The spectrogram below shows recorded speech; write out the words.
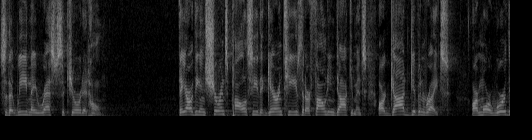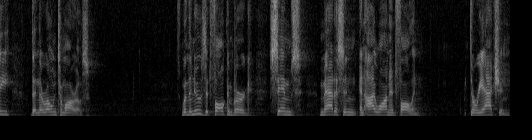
so that we may rest secured at home. They are the insurance policy that guarantees that our founding documents, our God given rights, are more worthy than their own tomorrows. When the news that Falkenberg, Sims, Madison, and Iwan had fallen, the reaction,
